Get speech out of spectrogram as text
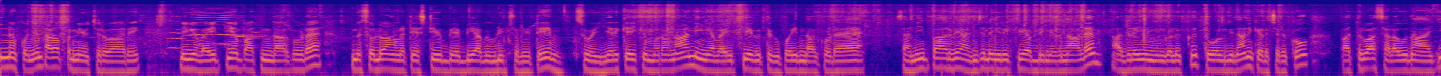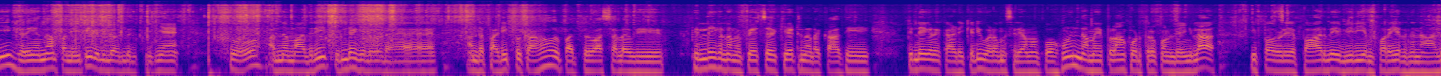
இன்னும் கொஞ்சம் தடை பண்ணி வச்சுருவார். நீங்கள் வைத்தியம் பார்த்துருந்தா கூட இந்த சொல்லுவாங்களே டெஸ்ட் பேபி அப்படி இப்படின்னு சொல்லிட்டு ஸோ இயற்கைக்கு முறைனா நீங்கள் வைத்தியத்துக்கு போயிருந்தா கூட சனி பார்வை அஞ்சில் இருக்குது அப்படிங்கிறதுனால அதுலேயும் உங்களுக்கு தோல்வி தான் கிடச்சிருக்கும். பத்து ரூபா செலவு தான் ஆகி விரயம் தான் பண்ணிவிட்டு வெளியில் வந்திருப்பீங்க ஸோ அந்த மாதிரி பிள்ளைகளோட அந்த படிப்புக்காக ஒரு பத்து ரூபா செலவு. பிள்ளைகள் நம்ம பேச்சை கேட்டு நடக்காது. பிள்ளைகளுக்கு அடிக்கடி உடம்பு சரியாமல் போகும். இந்த அமைப்பெல்லாம் கொடுத்துருக்கோம் இல்லைங்களா? இப்போ அவருடைய பார்வை வீரியம் குறையிறதுனால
